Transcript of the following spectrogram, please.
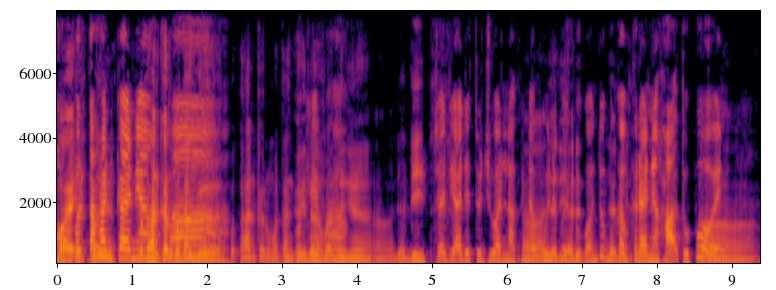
fight. Pertahankan yang... Pertahankan rumah ah. tangga. Pertahankan rumah tangga okay, nah faham. maknanya. Uh, jadi Jadi ada tujuan lah kenapa dia jadi ada- peguam tu. jadi- Bukan kerana hak tu pun. Ah,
